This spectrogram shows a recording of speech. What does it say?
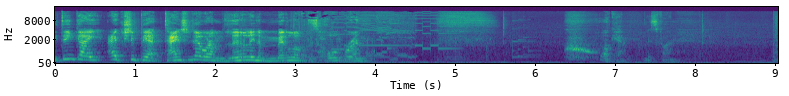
You think I actually pay attention to that when I'm literally in the middle of this whole run? Okay, it's fine. That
